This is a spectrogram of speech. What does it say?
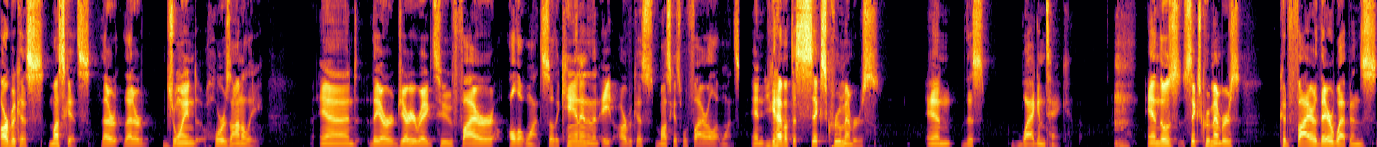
arquebus muskets that are that are joined horizontally, and they are jerry rigged to fire all at once. So the cannon and then eight arquebus muskets will fire all at once, and you can have up to six crew members in this wagon tank, and those six crew members could fire their weapons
